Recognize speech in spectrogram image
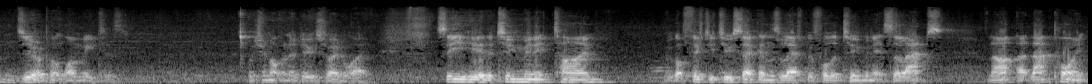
0.1 meters. which we're not going to do straight away. See here the two minute time. We've got 52 seconds left before the two minutes elapse. Now at that point,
